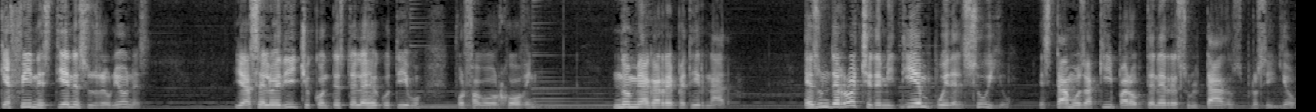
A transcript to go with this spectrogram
¿qué fines tiene sus reuniones? Ya se lo he dicho, contestó el ejecutivo. Por favor, joven, no me haga repetir nada. Es un derroche de mi tiempo y del suyo. Estamos aquí para obtener resultados, prosiguió.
